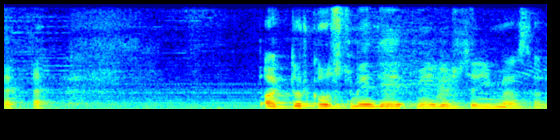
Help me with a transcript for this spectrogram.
Bak dur kostüm hediye etmeye göstereyim ben sana.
